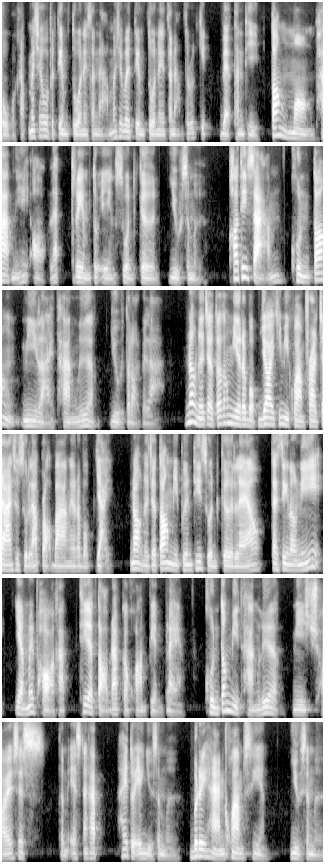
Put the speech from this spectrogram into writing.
ตัวครับ ไม่ใช่ว่าไปเตรียมตัวในสนาม ไม่ใช่ว่าเตรียมตัวในสนามธุรกิจแบบทันที ต้องมองภาพนี้ให้ออกและเตรียมตัวเองส่วนเกินอยู่เสมอ ข้อที่ 3 คุณต้องมีหลายทางเลือกอยู่ตลอดเวลา นอกเหนือจากต้องมีระบบย่อยที่มีความฟราจายสุดๆแล้วเปราะบางในระบบใหญ่ นอกเหนือจะต้องมีพื้นที่ส่วนเกินแล้ว แต่สิ่งเหล่านี้ยังไม่พอครับที่จะตอบรับกับความเปลี่ยนแปลง คุณต้องมีทางเลือกมี choices เติม s นะครับ ให้ตัวเองอยู่เสมอ บริหารความเสี่ยงอยู่เสมอ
